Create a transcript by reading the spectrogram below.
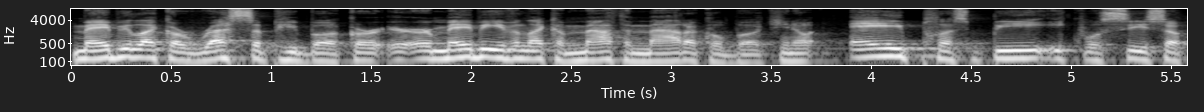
maybe like a recipe book or, or maybe even like a mathematical book. You know, A plus B equals C. So,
